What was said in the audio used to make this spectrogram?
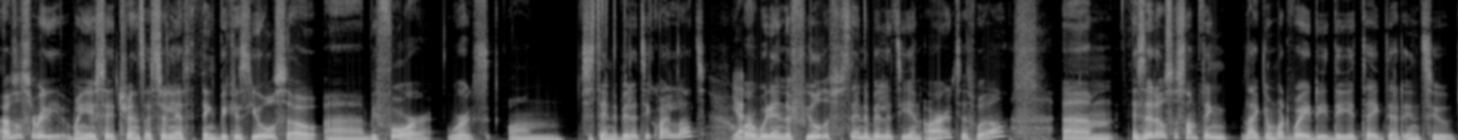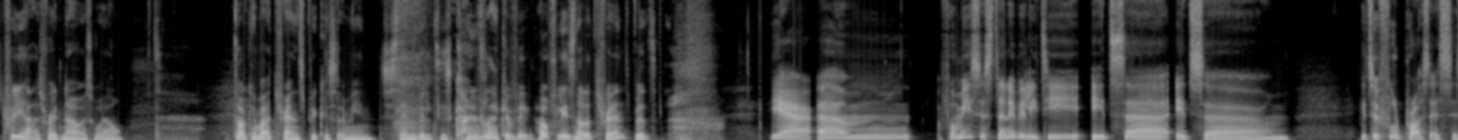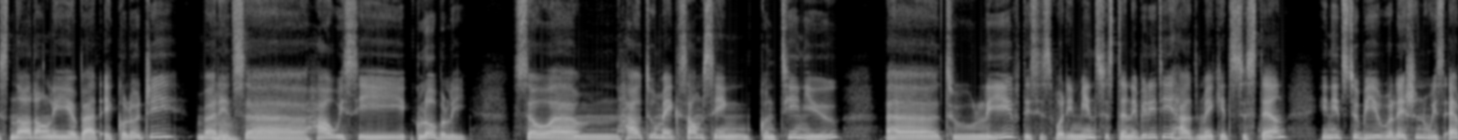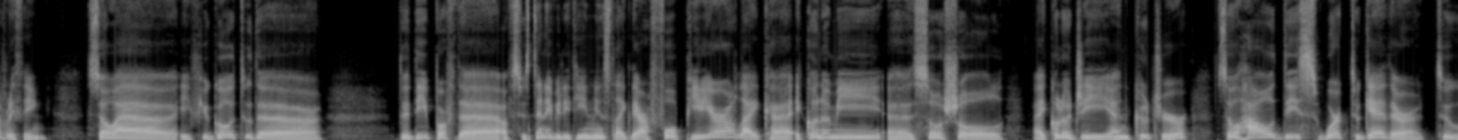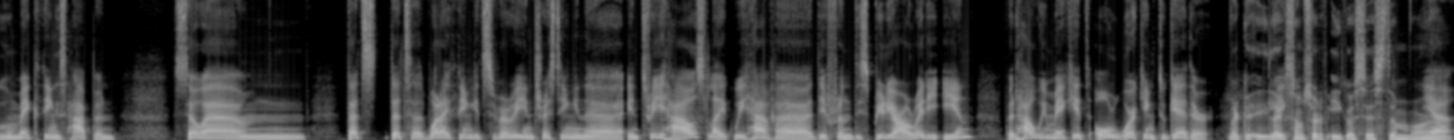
I was also really when you say trends, I certainly have to think because you also uh, before worked on sustainability quite a lot, yeah. or within the field of sustainability and art as well. Um, is that also something like in what way do, do you take that into Treehouse right now as well? Talking about trends because I mean sustainability is kind of like a big. Hopefully, it's not a trend, but yeah. Um, for me, sustainability it's uh, it's um, it's a full process. It's not only about ecology, but mm. it's uh, how we see globally. So um, how to make something continue uh, to live. This is what it means sustainability. How to make it sustain. It needs to be relation with everything. So uh, if you go to the the deep of the of sustainability, it means like there are four pillars like uh, economy, uh, social, ecology, and culture. So how these work together to make things happen. So um, that's that's a, what I think it's very interesting in a in Treehouse. Like we have a different display already in, but how we make it all working together, like eh, like some sort of ecosystem, or yeah,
